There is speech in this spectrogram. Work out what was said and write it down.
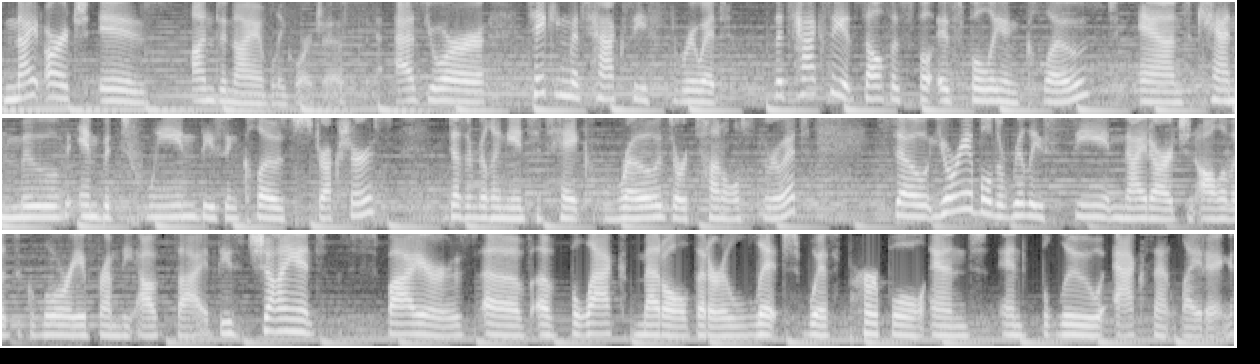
Night Arch is undeniably gorgeous. As you're taking the taxi through it, the taxi itself is full is fully enclosed and can move in between these enclosed structures. It doesn't really need to take roads or tunnels through it. So you're able to really see Night Arch in all of its glory from the outside. These giant spires of, of black metal that are lit with purple and and blue accent lighting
